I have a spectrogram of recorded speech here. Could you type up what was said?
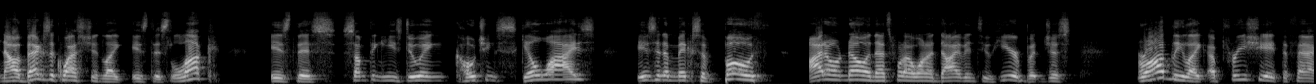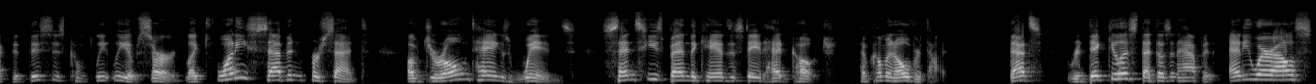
now it begs the question like is this luck? Is this something he's doing coaching skill wise? Is it a mix of both? I don't know and that's what I want to dive into here, but just broadly like appreciate the fact that this is completely absurd. Like 27% of Jerome Tang's wins since he's been the Kansas State head coach have come in overtime. That's ridiculous. That doesn't happen anywhere else.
